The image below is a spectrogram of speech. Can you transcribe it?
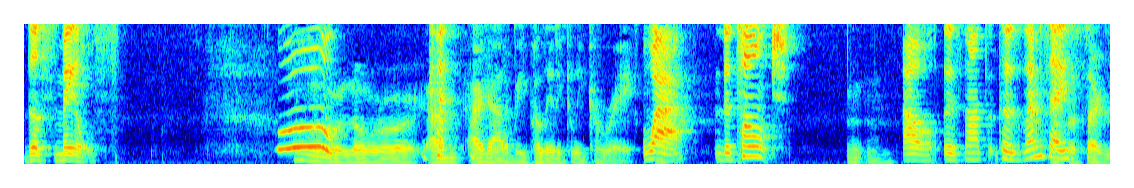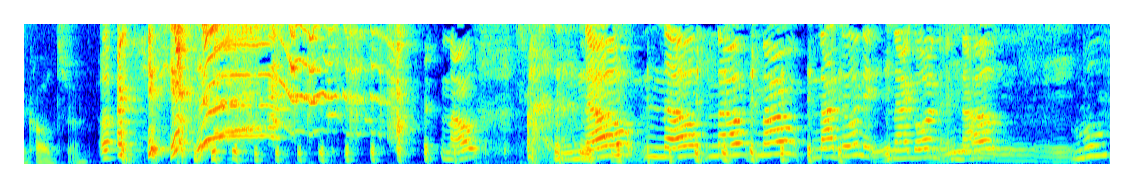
the smells. Oh Lord, I'm, I gotta be politically correct. Why the tunch? Oh, it's not because let me tell It's you. It's a certain culture. no. No, no, no, no, not doing it. Not going. No, move,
